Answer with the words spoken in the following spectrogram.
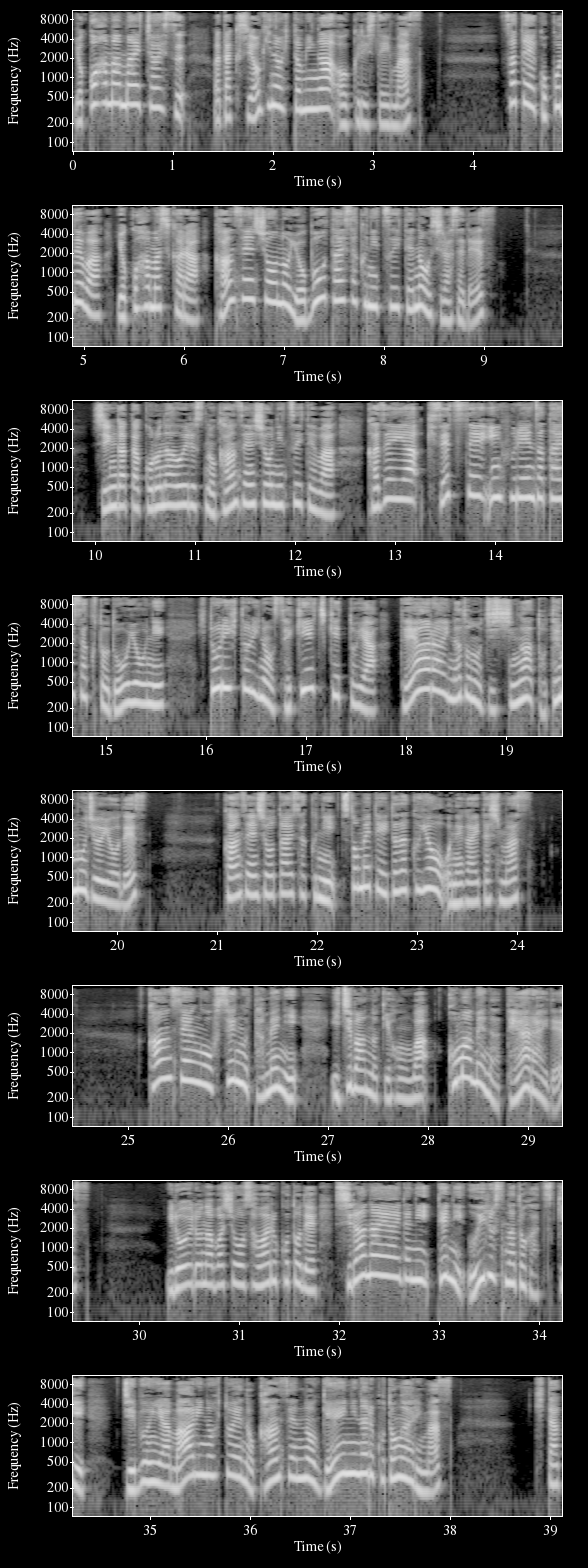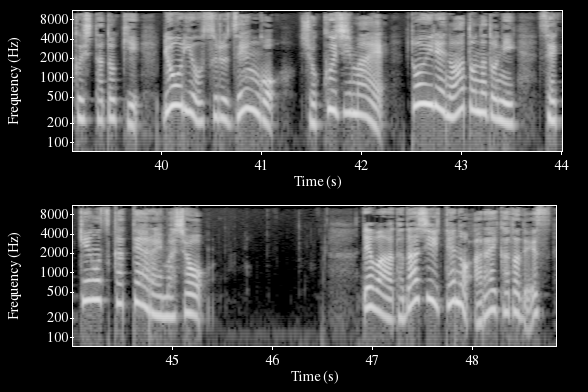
横浜マイチョイス、私、荻野瞳がお送りしています。さて、ここでは横浜市から感染症の予防対策についてのお知らせです。新型コロナウイルスの感染症については、風邪や季節性インフルエンザ対策と同様に、一人一人の咳エチケットや手洗いなどの実施がとても重要です。感染症対策に努めていただくようお願いいたします。感染を防ぐために一番の基本はこまめな手洗いです。いろいろな場所を触ることで知らない間に手にウイルスなどがつき、自分や周りの人への感染の原因になることがあります。帰宅した時、料理をする前後、食事前、トイレの後などに石鹸を使って洗いましょう。では、正しい手の洗い方です。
